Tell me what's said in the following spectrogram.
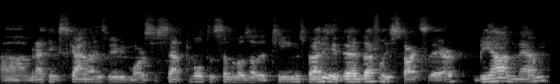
um, and I think Skyline's maybe more susceptible to some of those other teams. But I think it, it definitely starts there. Beyond them,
